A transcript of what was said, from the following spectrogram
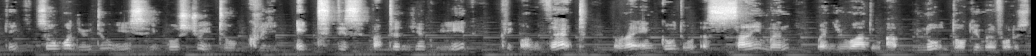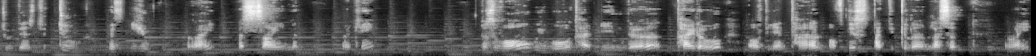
Okay, so what you do is you go straight to create this button here, create, click on that, alright, and go to assignment when you are to upload document for the students to do with you, right? Assignment, okay? First of all, we will type in the title of the entire of this particular lesson, right?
